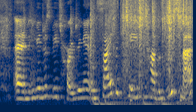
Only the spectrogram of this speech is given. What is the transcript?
and you can just be charging it inside the case you have a gooseneck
